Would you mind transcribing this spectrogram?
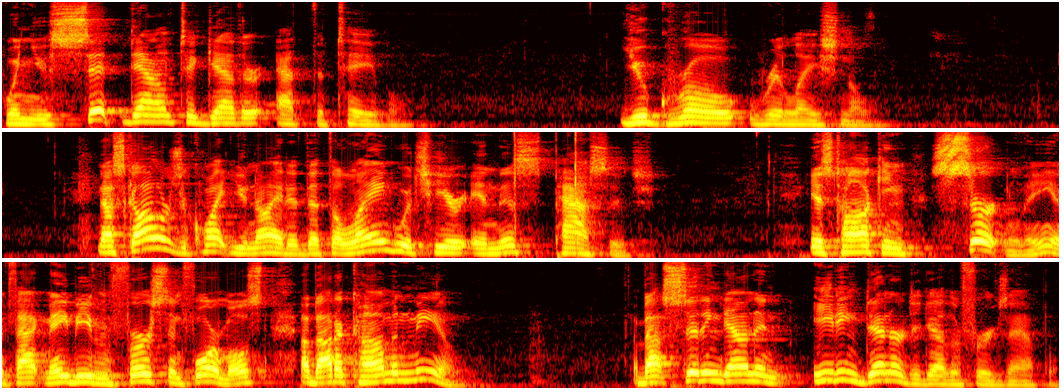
When you sit down together at the table, you grow relationally. Now, scholars are quite united that the language here in this passage is talking certainly, in fact, maybe even first and foremost, about a common meal, about sitting down and eating dinner together, for example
